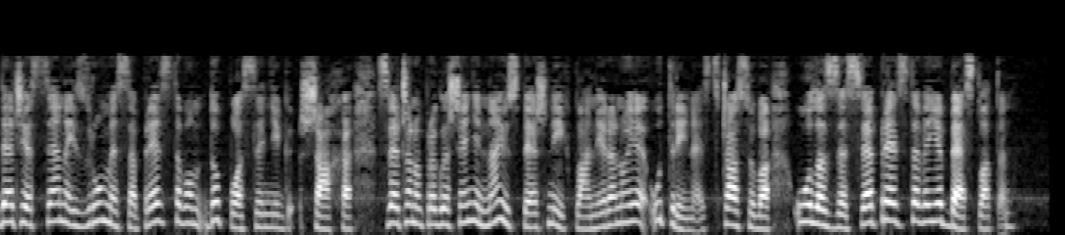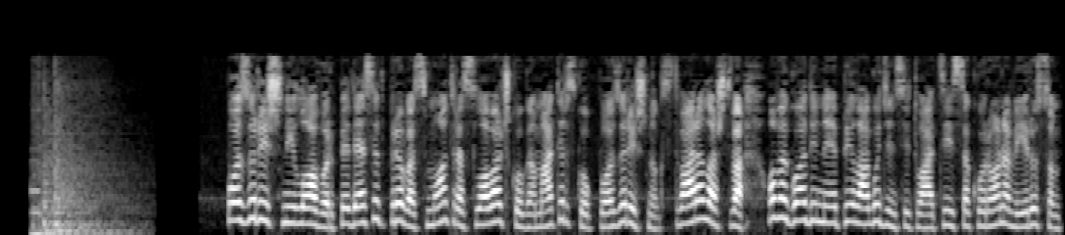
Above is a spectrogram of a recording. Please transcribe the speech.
dečija scena iz Rume sa predstavom do poslednjeg šaha. Svečano proglašenje najuspešnijih planirano je u 13 časova. Ulaz za sve predstave je besplatan. Pozorišni lovor 51. smotra Slovačkog amaterskog pozorišnog stvaralaštva ove godine je prilagođen situaciji sa koronavirusom,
